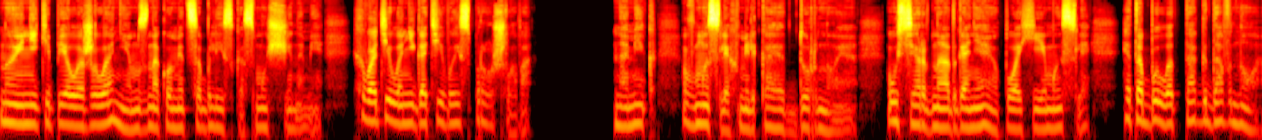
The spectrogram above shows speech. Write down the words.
но и не кипела желанием знакомиться близко с мужчинами. Хватило негатива из прошлого. На миг в мыслях мелькает дурное. Усердно отгоняю плохие мысли. Это было так давно,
